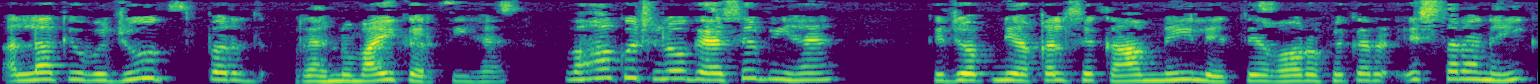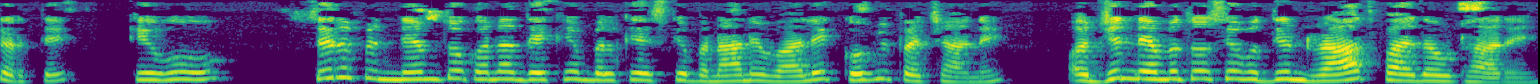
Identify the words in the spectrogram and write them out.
اللہ کے وجود پر رہنمائی کرتی ہے، وہاں کچھ لوگ ایسے بھی ہیں کہ جو اپنی عقل سے کام نہیں لیتے، غور و فکر اس طرح نہیں کرتے کہ وہ صرف ان نعمتوں کو نہ دیکھیں، بلکہ اس کے بنانے والے کو بھی پہچانے اور جن نعمتوں سے وہ دن رات فائدہ اٹھا رہے ہیں۔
